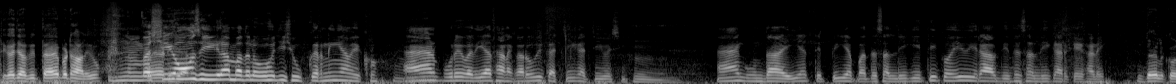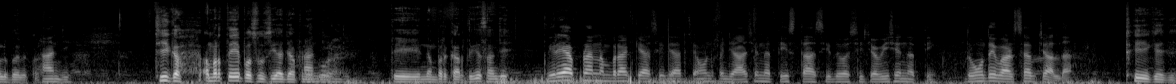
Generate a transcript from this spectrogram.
ਠੀਕ ਆ ਜੀ ਆਪਦੀ ਤੈਅ ਬਿਠਾ ਲਿਓ। ਵੱਛੀ ਉਹ ਸੀਲ ਆ ਮਤਲਬ ਉਹ ਜੀ ਸ਼ੂਕਰ ਨਹੀਂ ਆ ਵੇਖੋ। ਐਨ ਪੂਰੇ ਵਧੀਆ ਥਣ ਕਰੂਗੀ ਕੱਚੀ ਕੱਚੀ ਹੂੰ ਐ ਗੁੰਦਾ ਆਈ ਆ ਤਿੱਪੀ ਆਪਾਂ ਤਸੱਲੀ ਕੀਤੀ ਕੋਈ ਵੀਰ ਆਪਦੀ ਤਸੱਲੀ ਕਰਕੇ ਖੜੇ। ਬਿਲਕੁਲ ਬਿਲਕੁਲ। ਹਾਂਜੀ। ਠੀਕ ਆ ਅਮਰਤ ਪਸ਼ੂ ਸੀ ਅੱਜ ਆਪਣੇ ਕੋਲ। ਤੇ ਨੰਬਰ ਕਰ ਦਈਏ ਸਾਂਝੇ। ਵੀਰੇ ਆਪਣਾ ਨੰਬਰ ਆ 81445029878229 ਦੋ ਤੇ WhatsApp ਚੱਲਦਾ। ਠੀਕ ਹੈ ਜੀ।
